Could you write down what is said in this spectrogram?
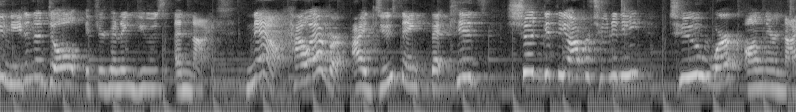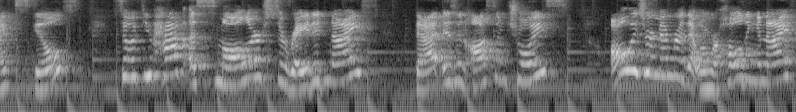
you need an adult if you're gonna use a knife. Now, however, I do think that kids should get the opportunity to work on their knife skills. So if you have a smaller serrated knife, that is an awesome choice. Always remember that when we're holding a knife,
